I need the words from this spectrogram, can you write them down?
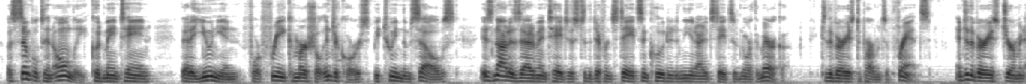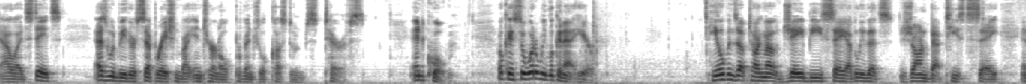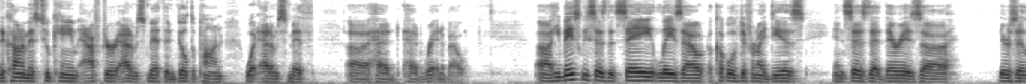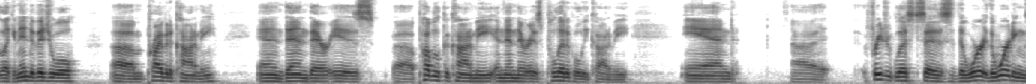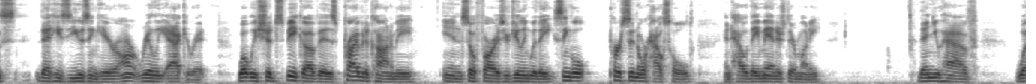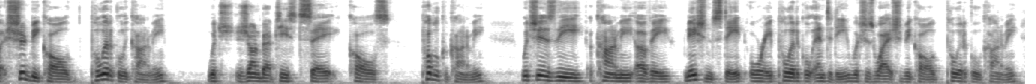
A simpleton only could maintain that a union for free commercial intercourse between themselves is not as advantageous to the different states included in the United States of North America, to the various departments of France, and to the various German allied states as would be their separation by internal provincial customs tariffs. End quote. Okay, so what are we looking at here? He opens up talking about J.B. Say, I believe that's Jean Baptiste Say, an economist who came after Adam Smith and built upon what Adam Smith uh, had had written about. Uh, he basically says that Say lays out a couple of different ideas and says that there is uh, there's a, like an individual um, private economy, and then there is uh, public economy, and then there is political economy, and uh, Friedrich List says the word the wordings that he's using here aren't really accurate. What we should speak of is private economy insofar as you're dealing with a single person or household and how they manage their money. Then you have what should be called political economy, which Jean Baptiste Say calls public economy, which is the economy of a nation state or a political entity, which is why it should be called political economy.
